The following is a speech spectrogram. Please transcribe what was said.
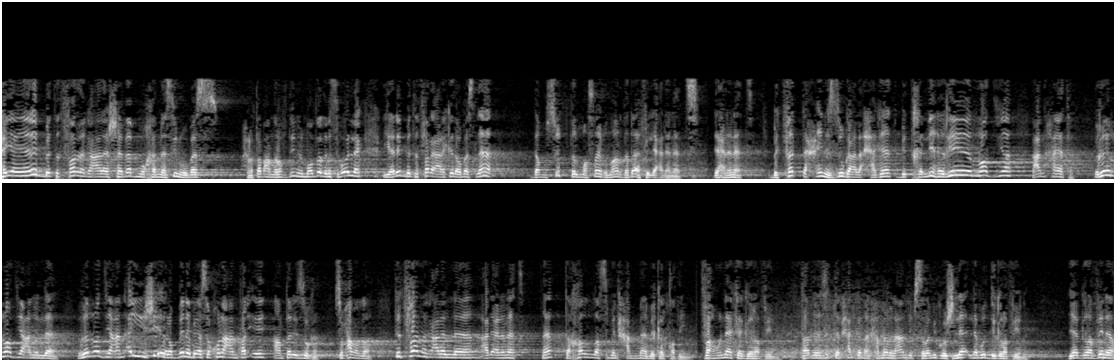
هي يا ريت بتتفرج على شباب مخنثين وبس. إحنا طبعا رافضين الموضوع ده بس بقول لك يا ريت بتتفرج على كده وبس. لا ده مصيبة المصايب النهارده بقى في الإعلانات. الاعلانات بتفتح عين الزوج على حاجات بتخليها غير راضية عن حياتها غير راضية عن الله غير راضية عن أي شيء ربنا بيسوقه لها عن طريق إيه؟ عن طريق زوجها. سبحان الله. تتفرج على على الإعلانات. ها؟ تخلص من حمامك القديم. فهناك جرافين. طب يا ست الحاجة ما الحمام اللي عندك سيراميك لا لابد جرافين. يا جرافين يا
